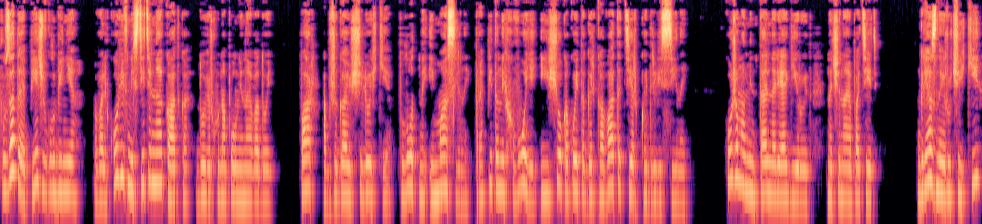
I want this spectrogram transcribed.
пузатая печь в глубине, в алькове вместительная катка, доверху наполненная водой. Пар, обжигающий легкие, плотный и масляный, пропитанный хвоей и еще какой-то горьковато-терпкой древесиной. Кожа моментально реагирует, начиная потеть. Грязные ручейки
